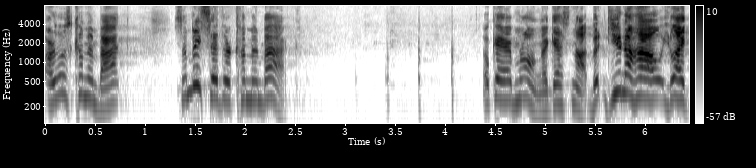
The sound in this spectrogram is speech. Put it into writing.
are those coming back? Somebody said they're coming back. Okay, I'm wrong. I guess not. But do you know how, like,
